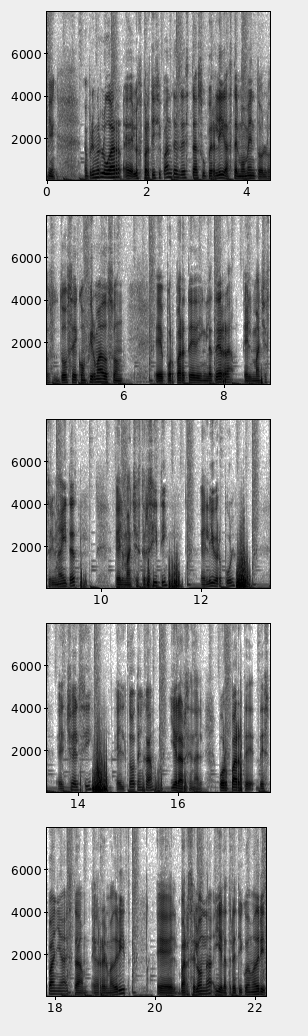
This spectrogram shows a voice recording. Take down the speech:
Bien, en primer lugar, eh, los participantes de esta Superliga hasta el momento, los 12 confirmados son eh, por parte de Inglaterra el Manchester United, el Manchester City, el Liverpool, el Chelsea, el Tottenham y el Arsenal. Por parte de España está el Real Madrid, el Barcelona y el Atlético de Madrid.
